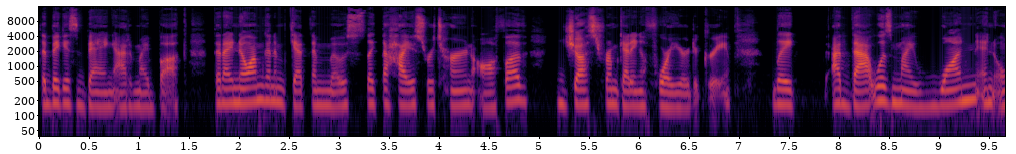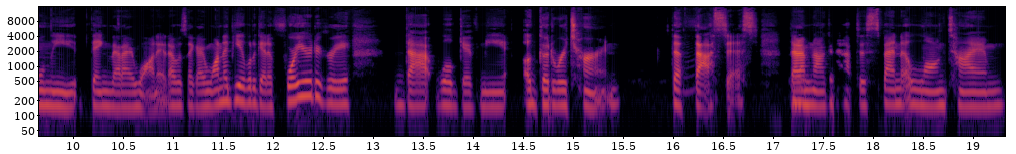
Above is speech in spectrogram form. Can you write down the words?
the biggest bang out of my buck that I know I'm going to get the most like the highest return off of just from getting a 4-year degree. Like I, that was my one and only thing that I wanted. I was like I want to be able to get a 4-year degree that will give me a good return the fastest that mm. I'm not going to have to spend a long time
